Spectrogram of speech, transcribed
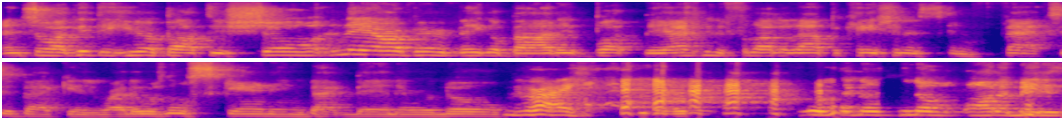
and so i get to hear about this show and they are very vague about it but they asked me to fill out an application and, and fax it back in right there was no scanning back then there were no, Right. there was no you know automated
